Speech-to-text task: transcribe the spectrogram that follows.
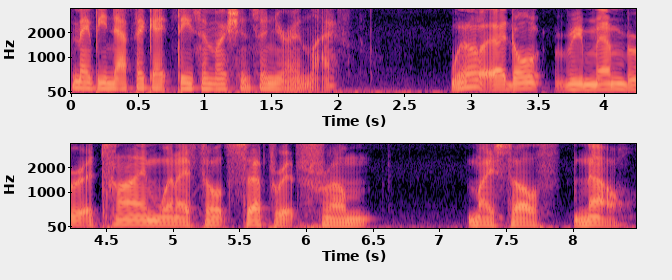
maybe navigate these emotions in your own life? Well, I don't remember a time when I felt separate from myself now,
